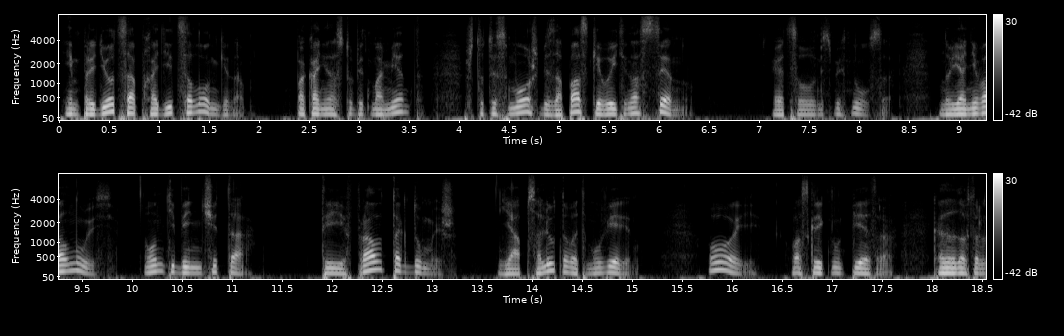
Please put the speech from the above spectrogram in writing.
«Им придется обходиться Лонгином, пока не наступит момент, что ты сможешь без опаски выйти на сцену». Эдсел усмехнулся. «Но я не волнуюсь. Он тебе не чита. Ты и вправду так думаешь? Я абсолютно в этом уверен». «Ой!» — воскликнул Петра, когда доктор...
